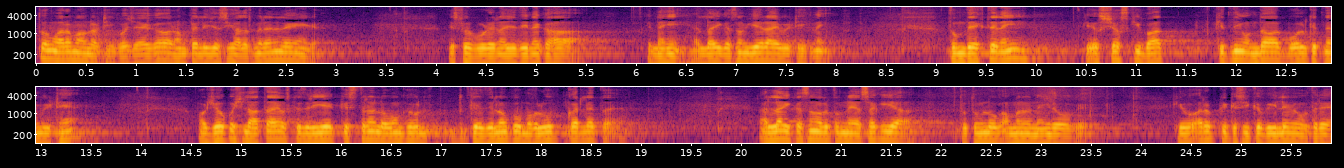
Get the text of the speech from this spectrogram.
تو ہمارا معاملہ ٹھیک ہو جائے گا اور ہم پہلی جیسی حالت میں رہنے لگیں گے۔ اس پر بوڑھے نجدی نے کہا کہ نہیں، اللہ کی قسم یہ رائے بھی ٹھیک نہیں۔ تم دیکھتے نہیں کہ اس شخص کی بات کتنی عمدہ اور بول کتنے میٹھے ہیں؟ اور جو کچھ لاتا ہے اس کے ذریعے کس طرح لوگوں کو کے دلوں کو مغلوب کر لیتا ہے؟ اللہ کی قسم، اگر تم نے ایسا کیا تو تم لوگ امن میں نہیں رہو گے کہ وہ عرب کے کسی قبیلے میں اترے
